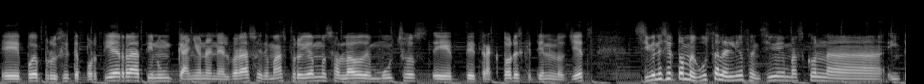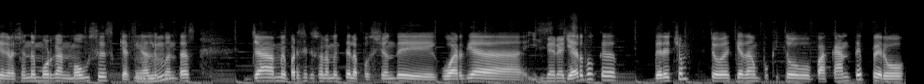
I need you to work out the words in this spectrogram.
eh, puede producirte por tierra, tiene un cañón en el brazo y demás, pero ya hemos hablado de muchos detractores que tienen los Jets. Si bien es cierto, me gusta la línea ofensiva y más con la integración de Morgan Moses, que al final de cuentas ya me parece que solamente la posición de guardia izquierdo queda derecho, todavía queda un poquito vacante, pero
